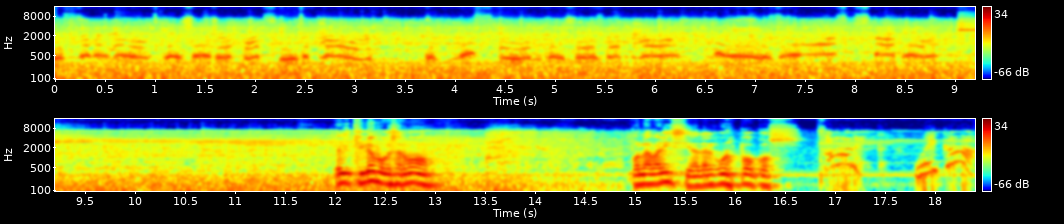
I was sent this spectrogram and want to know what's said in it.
the seven emeralds can change our thoughts into power. If this emerald controls that power, please, you must stop him. El quilombo que se armó. Por la avaricia de algunos pocos. Sonic, wake up!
